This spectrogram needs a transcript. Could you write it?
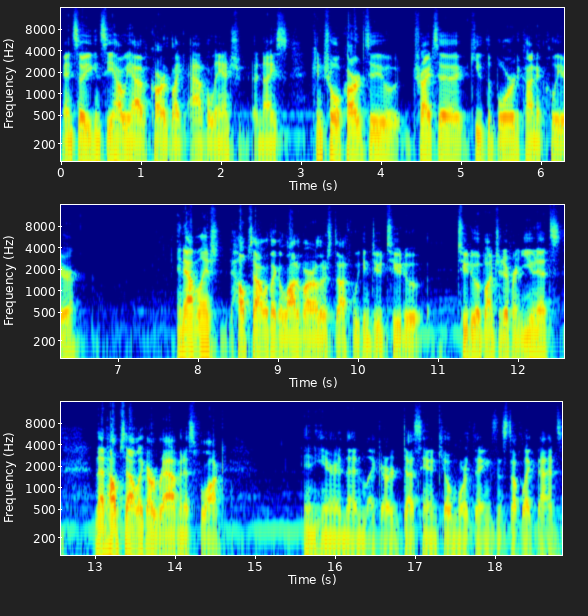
And so you can see how we have cards like Avalanche, a nice control card to try to keep the board kind of clear. And Avalanche helps out with like a lot of our other stuff. We can do two to two to a bunch of different units. And that helps out like our Ravenous Flock in here and then like our Death's Hand kill more things and stuff like that.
